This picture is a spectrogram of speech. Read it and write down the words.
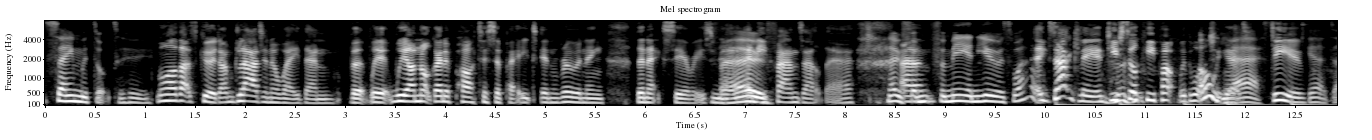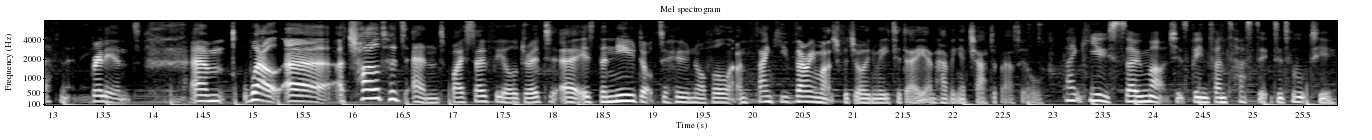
same with Doctor Who. Well, that's good. I'm glad in a way then that we we are not going to participate in ruining the next series for no. any fans out there. No, um, for, for, me and you as well. Exactly. And do you still keep up with oh, watching oh, yes. it? Do you? Yeah, definitely. Brilliant. Um, well, uh, A Childhood's End by Sophie Aldred uh, is the new Doctor Who novel. And thank you very much for joining me today and having a chat about it all. Thank you so much. It's been fantastic to talk to you.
